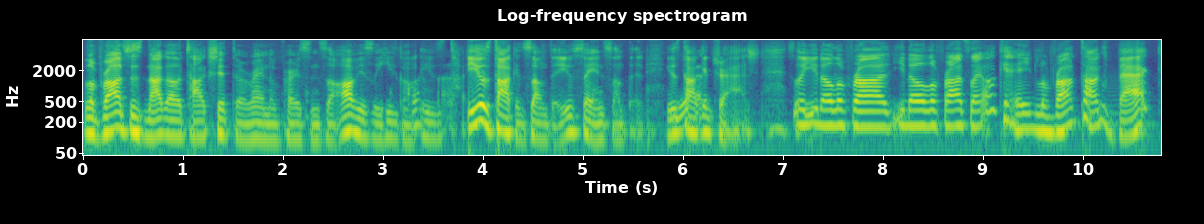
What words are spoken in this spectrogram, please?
LeBron's just not gonna talk shit to a random person, so obviously he's gonna he's he was talking something, he was saying something, he was Yeah. talking trash. So you know LeBron, you know LeBron's like okay, LeBron talks back,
